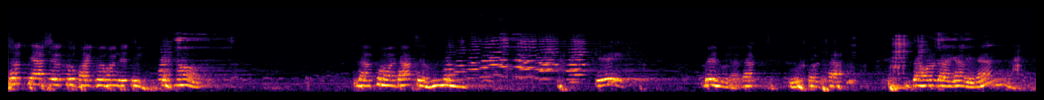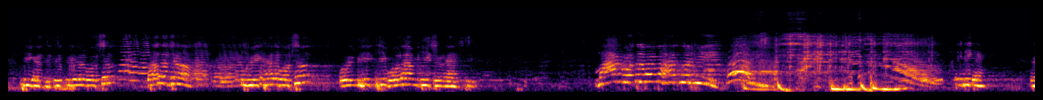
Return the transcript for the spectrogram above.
সত্যি আসলে খুব ভাগ্যবান রে তুই। ডাক তোমার ডাকছে ভুললাম কে বেহুলা ডাকছে। যাওয়ার জায়গা নেই হ্যাঁ? ঠিক আছে চুপি করে বসো। দাদা শোনো তুমি এখানে বসো। ওই মেয়ে কি বলে আমি কি শুনে আসছি। মার মতো ব্যবহার করবি এদিকে। তা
